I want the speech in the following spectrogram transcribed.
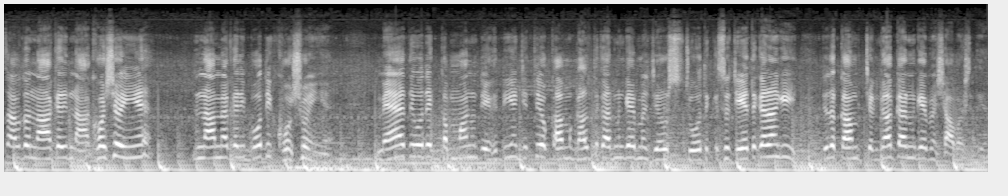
ਸਾਹਿਬ ਤੋਂ ਨਾ ਕਦੀ ਨਾ ਖੁਸ਼ ਹੋਈ ਹੈ ਤੇ ਨਾ ਮੈਂ ਕਦੀ ਬਹੁਤੀ ਖੁਸ਼ ਹੋਈ ਹਾਂ। ਮੈਂ ਤੇ ਉਹਦੇ ਕੰਮਾਂ ਨੂੰ ਦੇਖਦੀ ਹਾਂ ਜਿੱਥੇ ਉਹ ਕੰਮ ਗਲਤ ਕਰਨਗੇ ਮੈਂ ਜ਼ਰੂਰ ਸੋਚ ਸੁਚੇਤ ਕਰਾਂਗੀ ਜਦੋਂ ਕੰਮ ਚੰਗਾ ਕਰਨਗੇ ਮੈਂ ਸ਼ਾਬਾਸ਼ ਦਿਆਂ।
